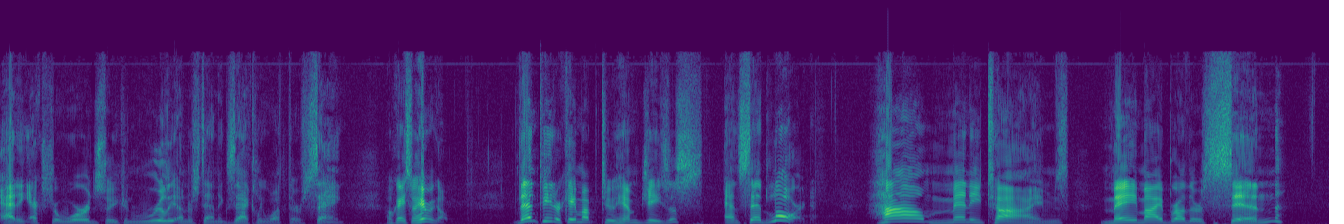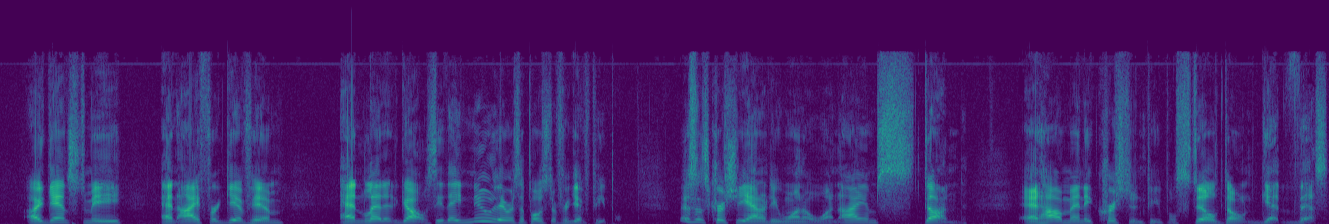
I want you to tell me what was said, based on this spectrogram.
adding extra words so you can really understand exactly what they're saying. Okay, so here we go. Then Peter came up to him, Jesus, and said, Lord, how many times may my brother sin against me and I forgive him and let it go? See, they knew they were supposed to forgive people. This is Christianity 101. I am stunned at how many Christian people still don't get this.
